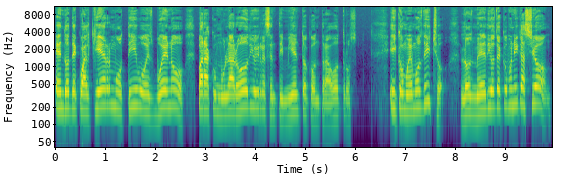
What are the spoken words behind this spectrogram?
en donde cualquier motivo es bueno para acumular odio y resentimiento contra otros. Y como hemos dicho, los medios de comunicación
